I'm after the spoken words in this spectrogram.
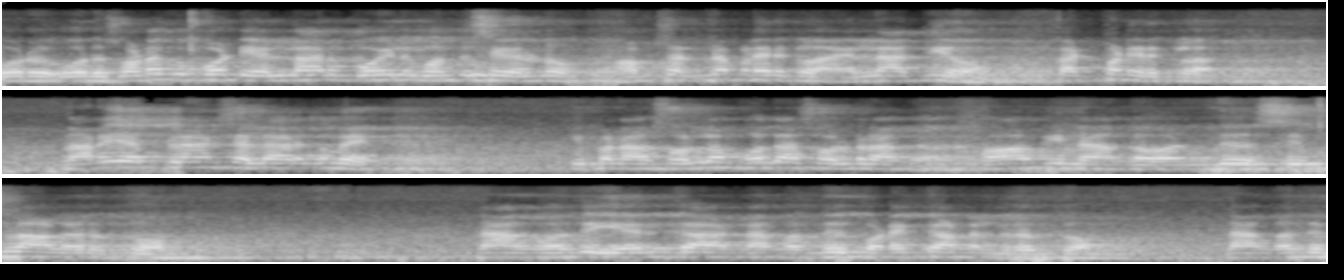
ஒரு ஒரு சொடக்கு போட்டு எல்லாரும் கோயிலுக்கு வந்து சேரணும். அப்படின்னு என்ன பண்ணியிருக்கலாம் எல்லாத்தையும் கட் பண்ணியிருக்கலாம் நிறைய பிளான்ஸ் எல்லாருக்குமே. இப்போ நான் சொல்லும் போது தான் சொல்கிறாங்க சுவாமி நாங்கள் வந்து சிம்லாவில் இருக்கோம். நாங்கள் வந்து ஏற்காடு நாங்கள் வந்து கொடைக்கானல் இருக்கோம். நாங்கள் வந்து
